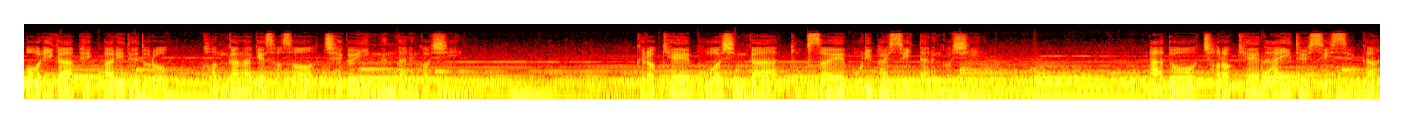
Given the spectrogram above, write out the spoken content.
머리가 백발이 되도록 건강하게 서서 책을 읽는다는 것이 그렇게 무엇인가 독서에 몰입할 수 있다는 것이 나도 저렇게 나이 들 수 있을까?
